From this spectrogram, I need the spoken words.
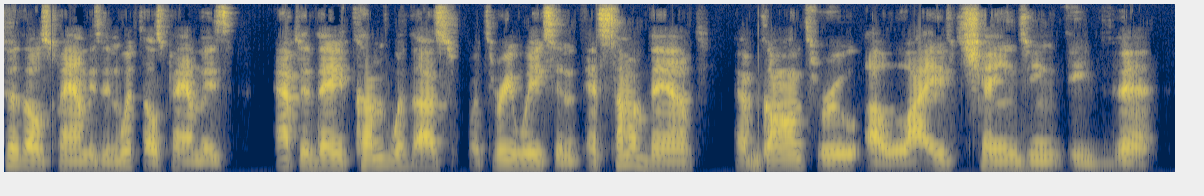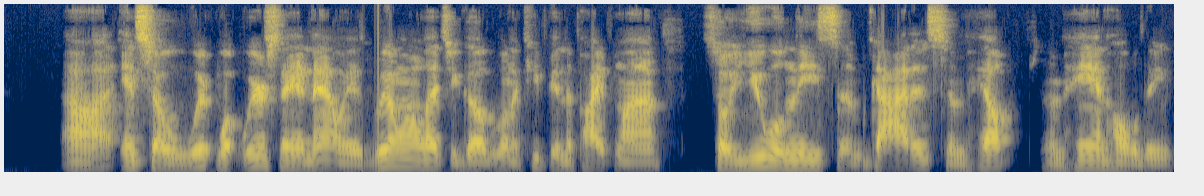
to those families and with those families after they've come with us for three weeks, and, and some of them have gone through a life changing event? Uh, and so we're, what we're saying now is we don't want to let you go. We want to keep you in the pipeline. So you will need some guidance, some help, some hand holding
